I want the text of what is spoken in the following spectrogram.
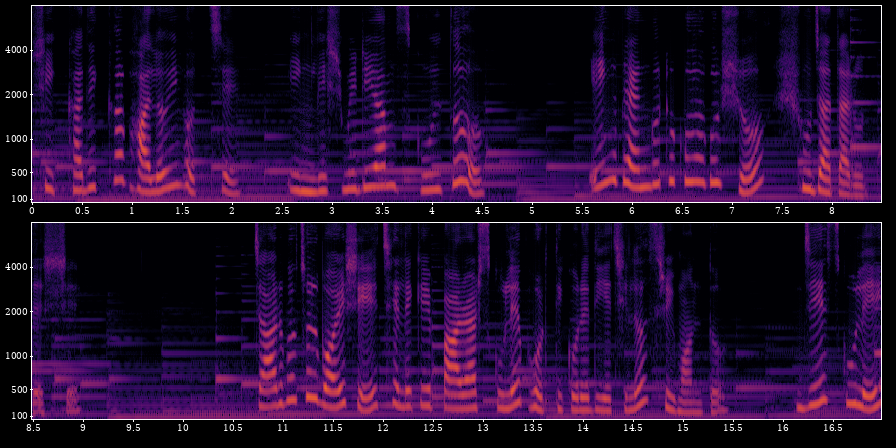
শিক্ষা দীক্ষা ভালোই হচ্ছে। ইংলিশ মিডিয়াম স্কুল তো। এই ব্যঙ্গটুকু অবশ্য সুজাতার উদ্দেশ্যে। চার বছর বয়সে ছেলেকে পাড়ার স্কুলে ভর্তি করে দিয়েছিল শ্রীমন্ত। যে স্কুলে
